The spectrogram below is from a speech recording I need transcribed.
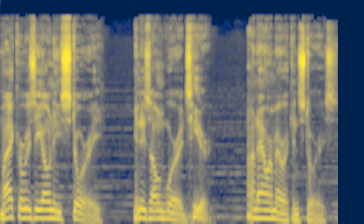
Mike Eruzione's story, in his own words, here on Our American Stories.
